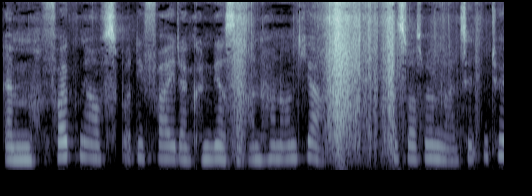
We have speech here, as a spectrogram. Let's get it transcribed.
Ähm, folgt mir auf Spotify, dann könnt ihr es ja anhören. Und ja, das war's mit dem 19. Türchen.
